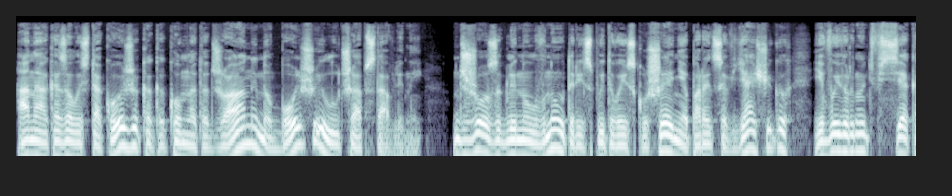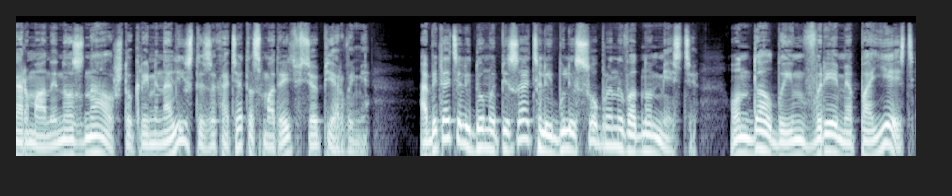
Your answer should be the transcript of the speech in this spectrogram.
Она оказалась такой же, как и комната Джоанны, но больше и лучше обставленной. Джо заглянул внутрь, испытывая искушение порыться в ящиках и вывернуть все карманы, но знал, что криминалисты захотят осмотреть все первыми. Обитатели дома писателей были собраны в одном месте — он дал бы им время поесть,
